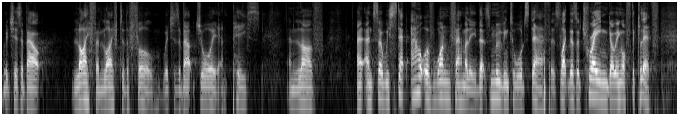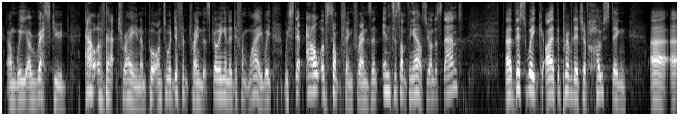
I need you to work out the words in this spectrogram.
which is about life and life to the full, which is about joy and peace and love. And, and, so we step out of one family that's moving towards death. It's like there's a train going off the cliff, and we are rescued out of that train and put onto a different train that's going in a different way. We, we step out of something, friends, and into something else. You understand? Uh, this week, I had the privilege of hosting uh, uh,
